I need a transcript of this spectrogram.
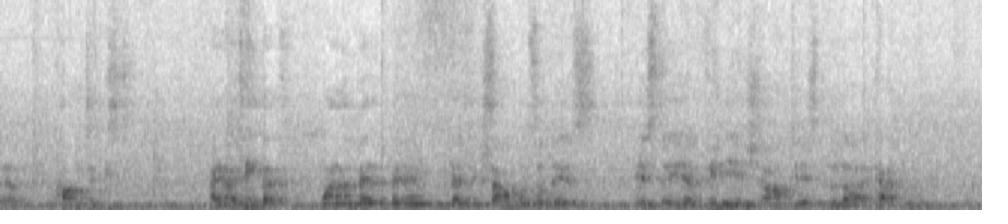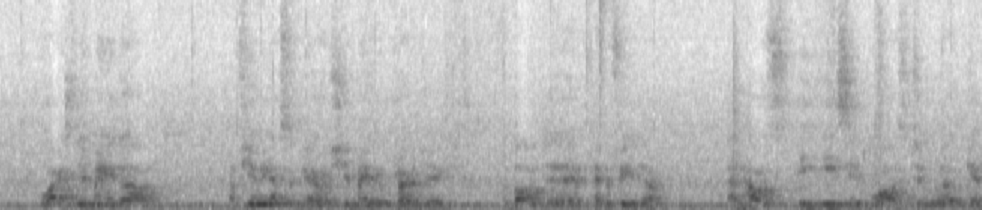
uh, the context. I, I, think that one of the best, best examples of this is the uh, Finnish artist Ulla Karttunen, who actually made, um, a few years ago, she made a project about uh, pedophilia and how easy it was to uh, get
